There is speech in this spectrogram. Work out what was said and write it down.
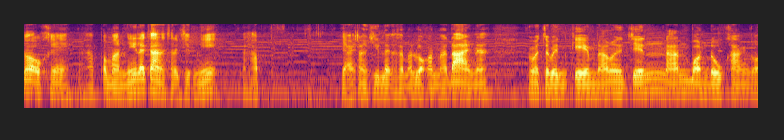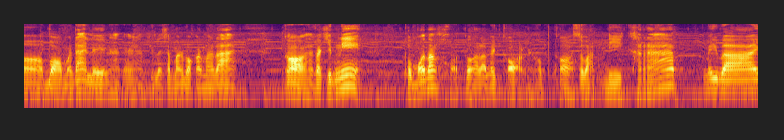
ก็โอเคนะครับประมาณนี้แล้วกันสำหรับคลิปนี้นะครับอยากให้ทำคลิปอะไรก็สามารถบอกกันมาได้นะไม่ว่าจะเป็นเกมร้านเลเจนร้านบอลดูครั้งก็บอกมาได้เลยนะครับอยากให้ทำคลิปอะไรสามารถบอกกันมาได้ ก็สำหรับคลิปนี้ ผมก็ต้องขอตัวลาไปก่อนนะครับก็สวัสดีครับบ๊ายบาย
